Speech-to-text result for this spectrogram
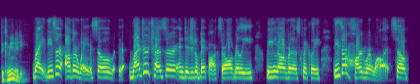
the community. Right. These are other ways. So Ledger, Trezor, and Digital Bitbox are all really, we can go over those quickly. These are hardware wallets. So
